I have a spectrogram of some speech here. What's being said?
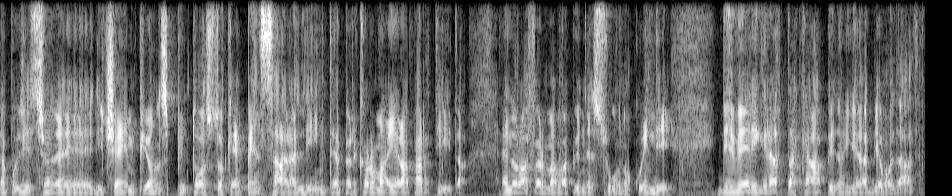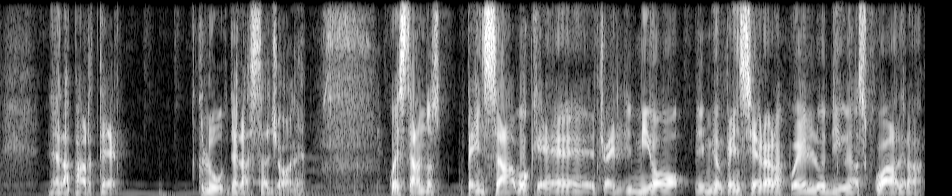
la posizione di Champions piuttosto che pensare all'Inter perché ormai era partita e non la fermava più nessuno. Quindi dei veri grattacapi non gliel'abbiamo date nella parte clou della stagione. Quest'anno pensavo che cioè, il, mio, il mio pensiero era quello di una squadra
